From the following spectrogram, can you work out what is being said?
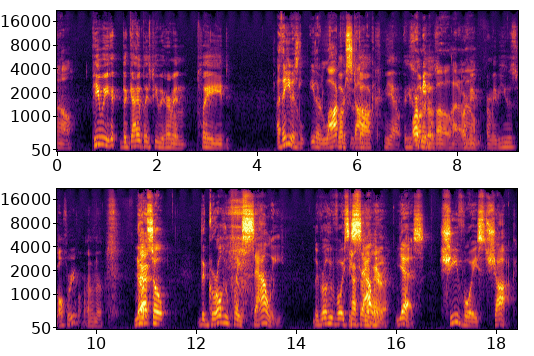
Oh, Pee Wee, the guy who plays Pee Wee Herman, played I think he was either Lock, or Lock, Stock, Yeah, he's or one maybe of those. both. I don't or know. maybe or maybe he was all three of them. I don't know. no, so the girl who plays Sally, the girl who voices Catherine Sally, O'Hara. yes, she voiced Shock,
